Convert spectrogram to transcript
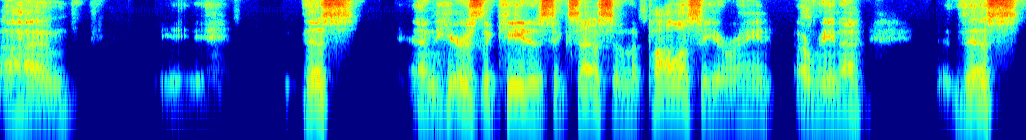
Um, this, and here's the key to success in the policy arena this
